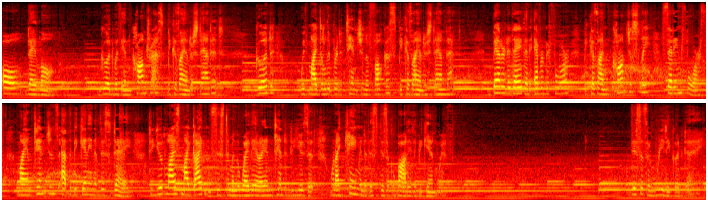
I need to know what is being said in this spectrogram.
all day long. Good within contrast because I understand it. Good with my deliberate attention of focus because I understand that. Better today than ever before because I'm consciously setting forth my intentions at the beginning of this day to utilize my guidance system in the way that I intended to use it when I came into this physical body to begin with. This is a really good day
